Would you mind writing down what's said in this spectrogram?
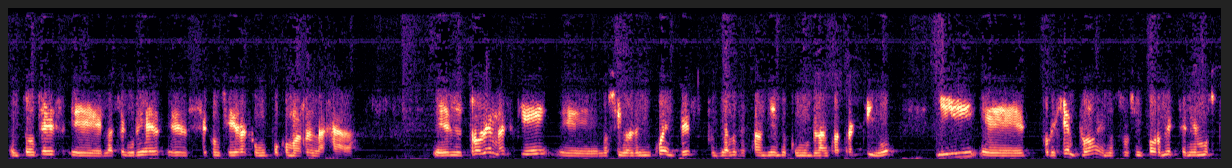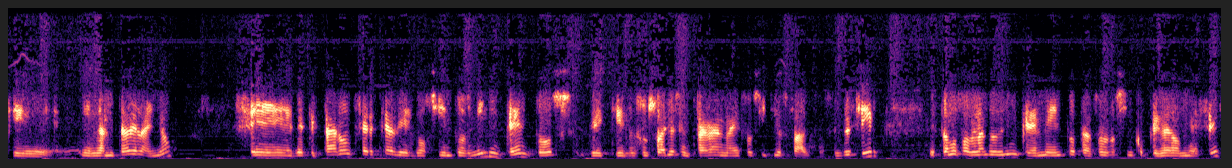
entonces eh, la seguridad eh, se considera como un poco más relajada. El problema es que eh, los ciberdelincuentes pues ya los están viendo como un blanco atractivo y, eh, por ejemplo, en nuestros informes tenemos que en la mitad del año se detectaron cerca de 200 mil intentos de que los usuarios entraran a esos sitios falsos. Es decir, estamos hablando de un incremento tan solo los cinco primeros meses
